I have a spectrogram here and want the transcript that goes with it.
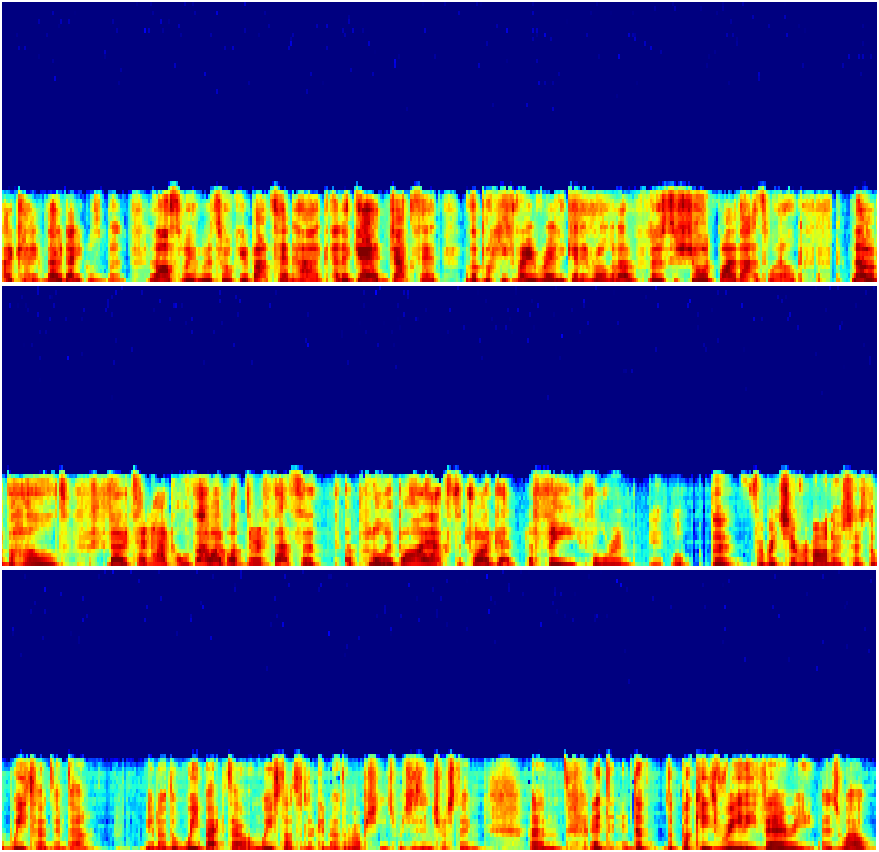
Okay, no Nagelsmann. Last week we were talking about Ten Hag, and again Jack said, "Well, the bookies very rarely get it wrong," and I was assured by that as well. Lo and behold, no Ten Hag. Although I wonder if that's a, a ploy by Ajax to try and get a, a fee for him. Yeah, well, the Fabrizio Romano says that we turned him down. You know, that we backed out and we started looking at other options, which is interesting. Um, it the the bookies really vary as well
